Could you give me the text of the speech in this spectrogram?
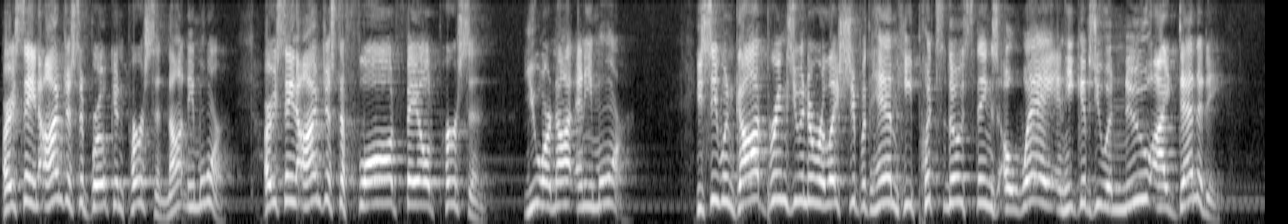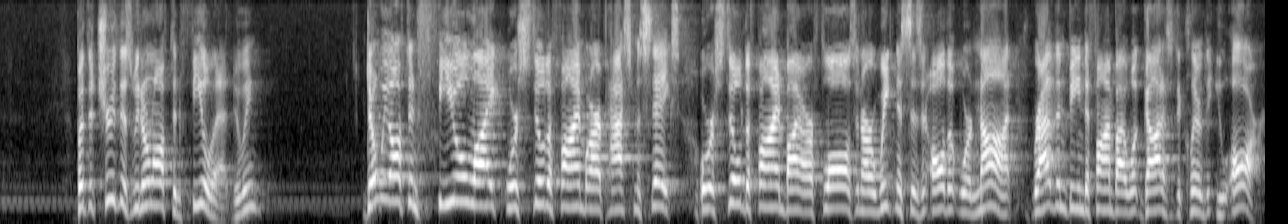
Are you saying, I'm just a broken person? Not anymore. Are you saying, I'm just a flawed, failed person? You are not anymore. You see, when God brings you into a relationship with Him, He puts those things away and He gives you a new identity. But the truth is, we don't often feel that, do we? Don't we often feel like we're still defined by our past mistakes or we're still defined by our flaws and our weaknesses and all that we're not rather than being defined by what God has declared that you are?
